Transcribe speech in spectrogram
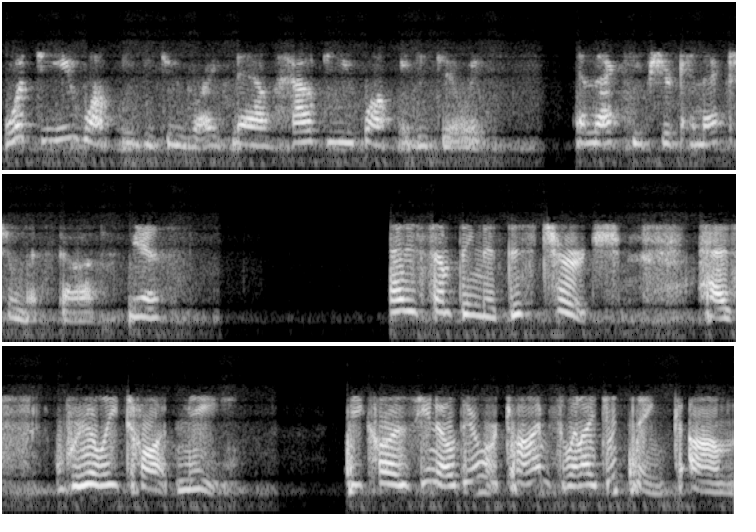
what do you want me to do right now? How do you want me to do it? And that keeps your connection with God. Yes. That is something that this church has really taught me. Because, you know, there were times when I did think um,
